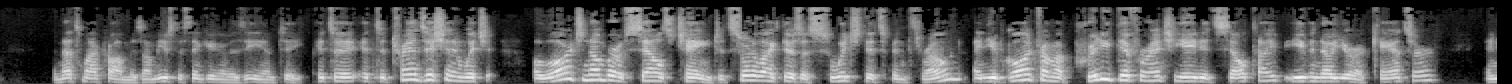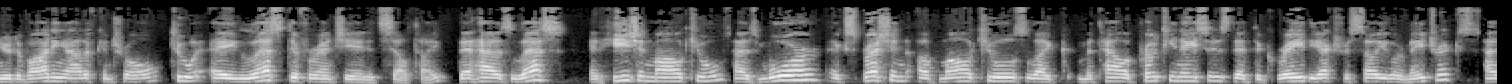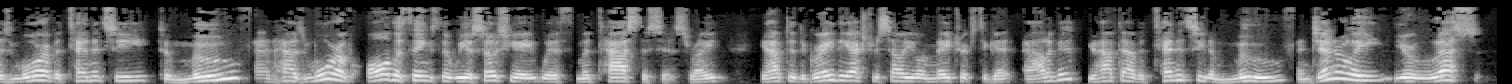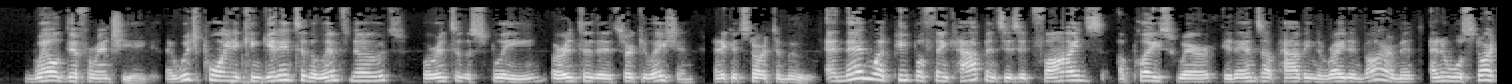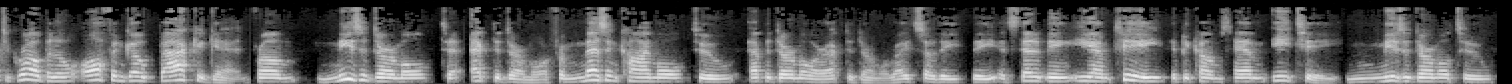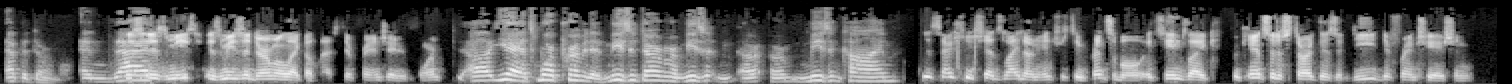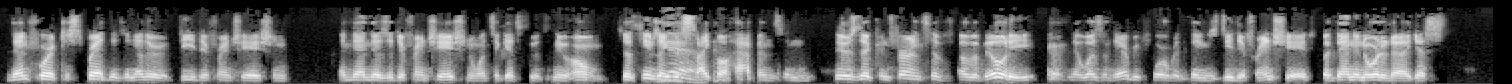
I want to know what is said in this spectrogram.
And that's my problem is I'm used to thinking of it as EMT. It's a, it's a transition in which a large number of cells change. It's sort of like there's a switch that's been thrown and you've gone from a pretty differentiated cell type, even though you're a cancer, and you're dividing out of control to a less differentiated cell type that has less adhesion molecules, has more expression of molecules like metalloproteinases that degrade the extracellular matrix, has more of a tendency to move, and has more of all the things that we associate with metastasis, right? You have to degrade the extracellular matrix to get out of it. You have to have a tendency to move and generally you're less well differentiated, at which point it can get into the lymph nodes or into the spleen or into the circulation and it could start to move. And then what people think happens is it finds a place where it ends up having the right environment and it will start to grow, but it'll often go back again from mesodermal to ectodermal, or from mesenchymal to epidermal or ectodermal, right? So the, the, instead of being EMT, it becomes MET, mesodermal to epidermal. And that is, is, is mesodermal like a less differentiated form? Uh, yeah, it's more primitive. Mesoderm or, meso, or, or mesenchyme this actually sheds light on an interesting principle. It seems like for cancer to start, there's a D differentiation. Then for it to spread, there's another D differentiation and then there's a differentiation once it gets to its new home. So it seems like yeah. this cycle happens and there's the conference of, of ability that wasn't there before when things de-differentiate. But then in order to, I guess,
